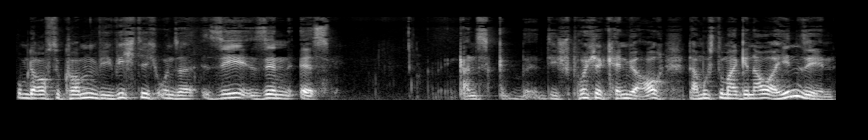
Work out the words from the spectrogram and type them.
um darauf zu kommen, wie wichtig unser Sehsinn ist. Ganz, die Sprüche kennen wir auch, da musst du mal genauer hinsehen.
